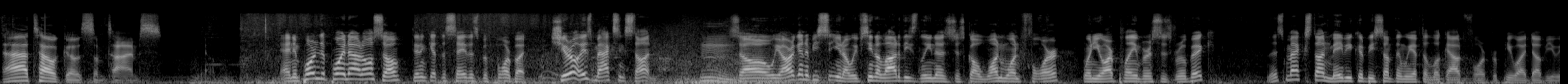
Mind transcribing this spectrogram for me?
That's how it goes sometimes. And important to point out also, didn't get to say this before, but Shiro is maxing stun. Hmm. So we are going to be, see- you know, we've seen a lot of these Linas just go 1-1-4 when you are playing versus Rubik. This max stun maybe could be something we have to look out for for PYW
